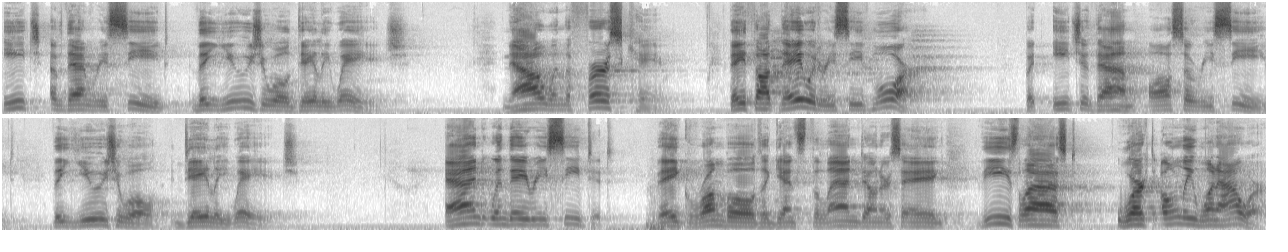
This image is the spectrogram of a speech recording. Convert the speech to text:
each of them received the usual daily wage. Now, when the first came, they thought they would receive more, but each of them also received the usual daily wage. And when they received it, they grumbled against the landowner, saying, These last worked only one hour,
